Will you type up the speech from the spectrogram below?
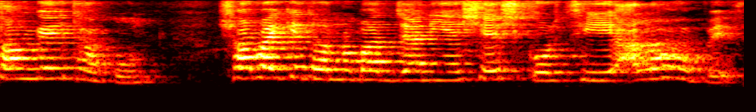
সঙ্গেই থাকুন। সবাইকে ধন্যবাদ জানিয়ে শেষ করছি। আল্লাহ হাফেজ।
